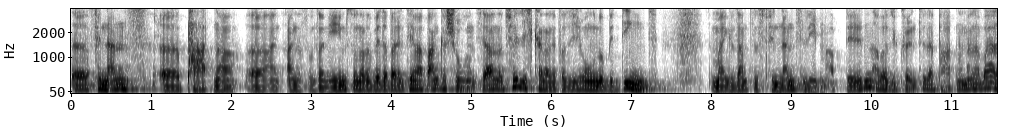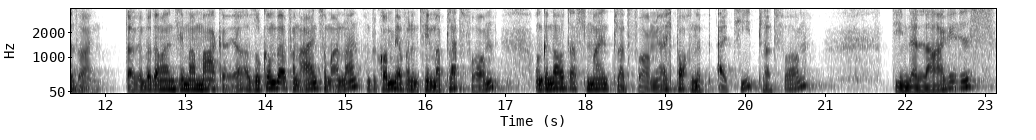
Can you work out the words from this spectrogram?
äh, Finanzpartner äh, eines Unternehmens? Und dann wieder bei dem Thema Bankassurance. Ja, natürlich kann eine Versicherung nur bedingt mein gesamtes Finanzleben abbilden, aber sie könnte der Partner meiner Wahl sein. Da sind wir dann beim Thema Marke. Ja? Also kommen wir von einem zum anderen und bekommen ja von dem Thema Plattform. Und genau das meint Plattform. Ja? Ich brauche eine IT-Plattform, die in der Lage ist,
